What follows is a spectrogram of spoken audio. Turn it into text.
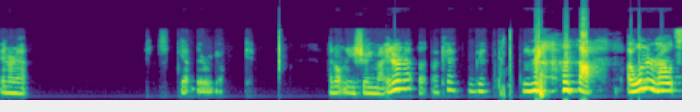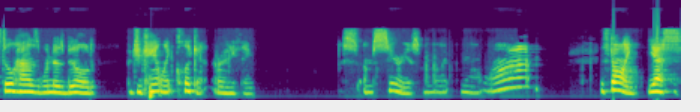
internet. Yep, there we go. Okay. I don't need to show you my internet, but okay, okay. I wonder how it still has Windows Build, but you can't like click it or anything. I'm serious. I'm like, what? Installing. Yes.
